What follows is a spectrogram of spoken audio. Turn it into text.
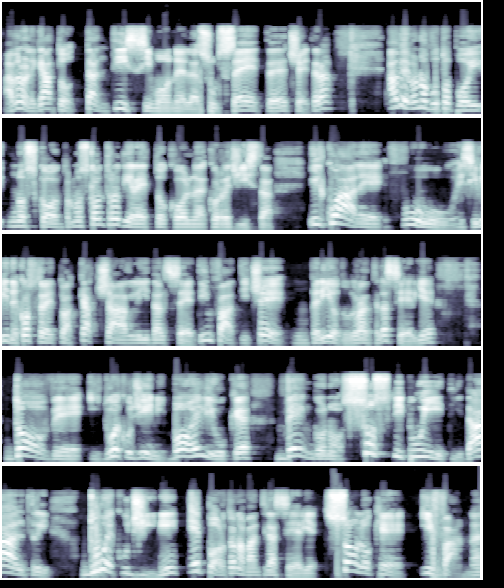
avevano legato tantissimo nel, sul set, eccetera avevano avuto poi uno scontro, uno scontro diretto con, col regista, il quale fu e si vide costretto a cacciarli dal set. Infatti c'è un periodo durante la serie dove i due cugini Bo e Luke vengono sostituiti da altri due cugini e portano avanti la serie. Solo che i fan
